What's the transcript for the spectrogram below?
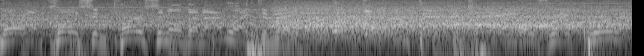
More up close and personal than I'd like to be. Goes right through it.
